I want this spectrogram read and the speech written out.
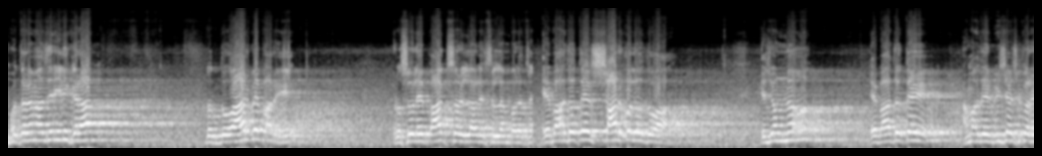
মোহতারাম হাজির গ্রাম তো দোয়ার ব্যাপারে রসুল পাক সাল্লাম বলেছেন, এবাদতের সার হলো দোয়া। এজন্য এবাদতে আমাদের বিশেষ করে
